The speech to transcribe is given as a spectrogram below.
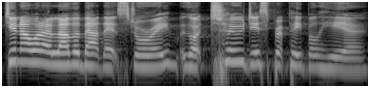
Do you know what I love about that story? We've got two desperate people here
